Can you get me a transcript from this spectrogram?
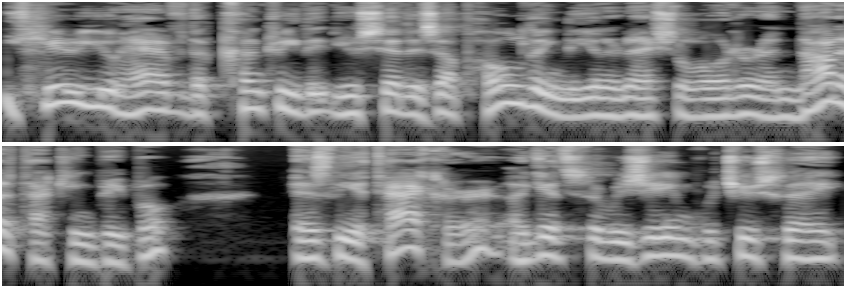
here you have the country that you said is upholding the international order and not attacking people as the attacker against the regime which you say,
